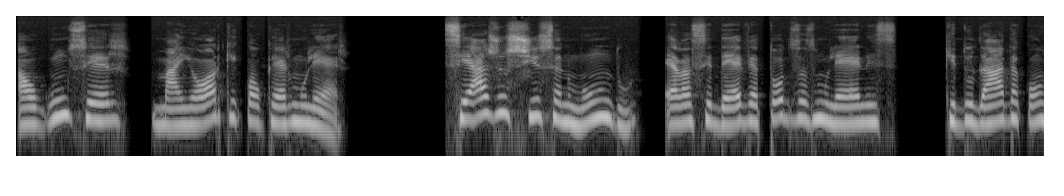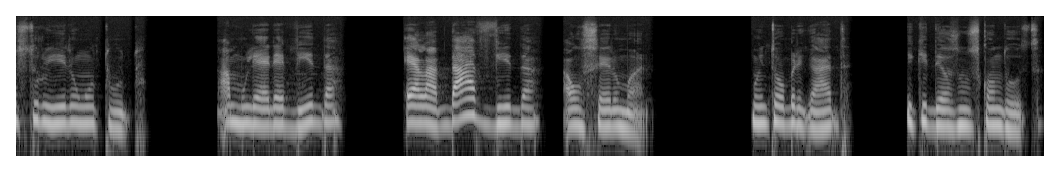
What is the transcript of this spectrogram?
algum ser maior que qualquer mulher. Se há justiça no mundo, ela se deve a todas as mulheres que do nada construíram o tudo. A mulher é vida, ela dá vida ao ser humano. Muito obrigada e que Deus nos conduza.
